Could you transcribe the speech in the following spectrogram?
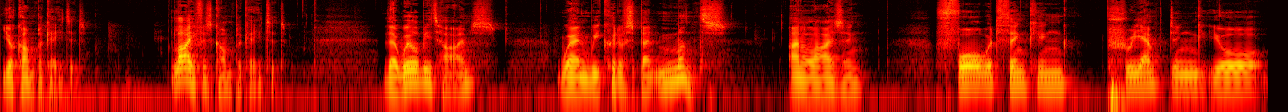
you're complicated. Life is complicated. There will be times when we could have spent months analysing, forward thinking, preempting your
